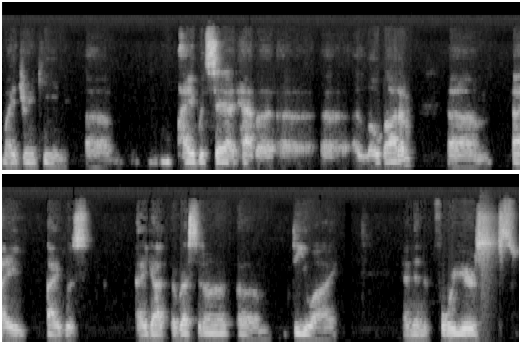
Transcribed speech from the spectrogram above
my drinking, um, I would say I'd have a, a, a low bottom. Um, I I was, I got arrested on a um, DUI, and then four years,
